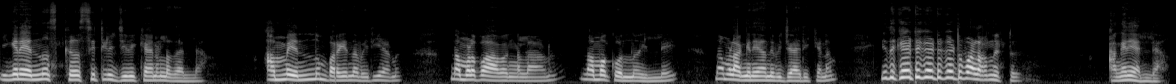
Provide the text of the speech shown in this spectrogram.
ഇങ്ങനെ എന്നും സ്കേഴ്സിറ്റിയിൽ ജീവിക്കാനുള്ളതല്ല. അമ്മ എന്നും പറയുന്ന വരിയാണ് നമ്മൾ പാവങ്ങളാണ് നമുക്കൊന്നും ഇല്ലേ? നമ്മൾ അങ്ങനെയാണെന്ന് വിചാരിക്കണം. ഇത് കേട്ട് കേട്ട് കേട്ട് വളർന്നിട്ട്. അങ്ങനെയല്ല.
